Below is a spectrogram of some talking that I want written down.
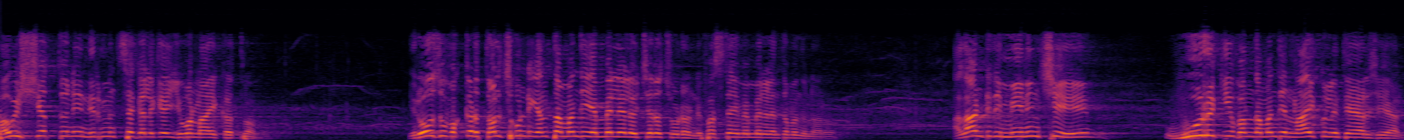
భవిష్యత్తుని నిర్మించగలిగే యువ నాయకత్వం. ఈరోజు ఒక్కడు తలుచుకుంటే ఎంతమంది ఎమ్మెల్యేలు వచ్చారో చూడండి. ఫస్ట్ టైం ఎమ్మెల్యేలు ఎంతమంది ఉన్నారు? అలాంటిది మీ నుంచి ఊరికి వంద మంది నాయకుల్ని తయారు చేయాలి.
